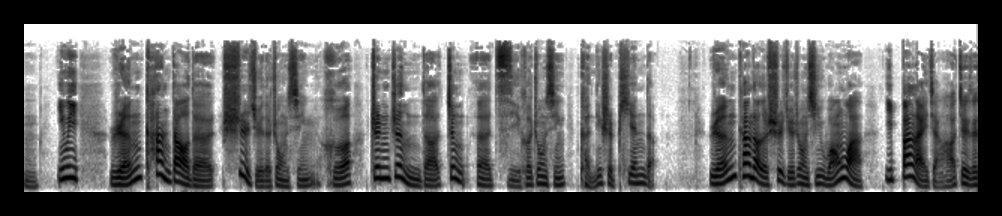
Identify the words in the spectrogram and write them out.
嗯，因为人看到的视觉的重心和真正的正呃几何中心肯定是偏的。人看到的视觉重心，往往一般来讲啊，这个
